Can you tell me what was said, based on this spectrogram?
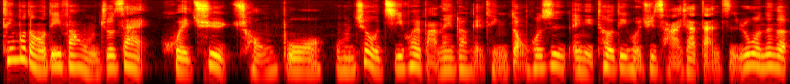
听不懂的地方，我们就再回去重播，我们就有机会把那段给听懂。或是诶，你特地回去查一下单字，如果那个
